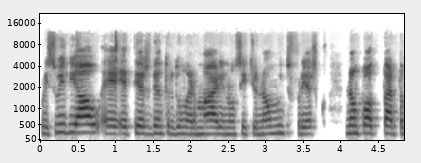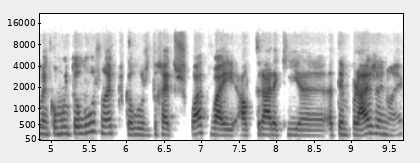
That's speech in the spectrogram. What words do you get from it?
Por isso, o ideal é, é ter dentro de um armário, num sítio não muito fresco, não pode estar também com muita luz, não é? Porque a luz derrete o chocolate, vai alterar aqui a, a temperagem, não é?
